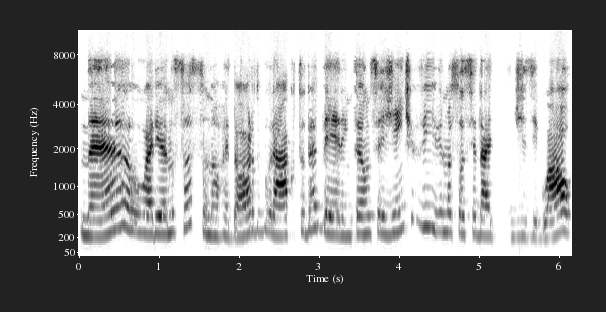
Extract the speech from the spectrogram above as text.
né? O Ariano Suassuna, ao redor do buraco tudo é beira. Então, se a gente vive numa sociedade desigual,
